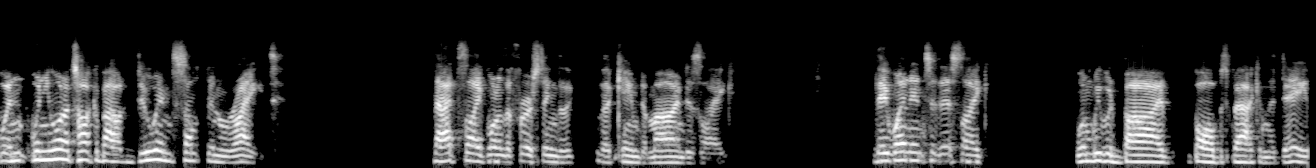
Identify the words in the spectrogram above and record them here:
when when you want to talk about doing something right, that's like one of the first things that that came to mind is like they went into this like when we would buy bulbs back in the day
